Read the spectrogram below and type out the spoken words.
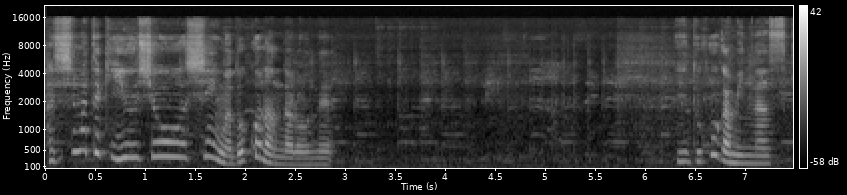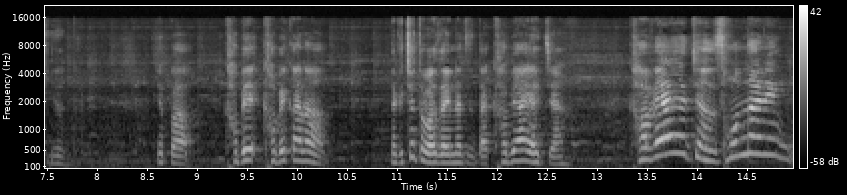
鹿島的優勝シーンはどこなんだろうね。えどこがみんな好きなんだろう。やっぱ壁壁かな。なんかちょっと話題になってた壁あやちゃん。壁あやちゃんそんなに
